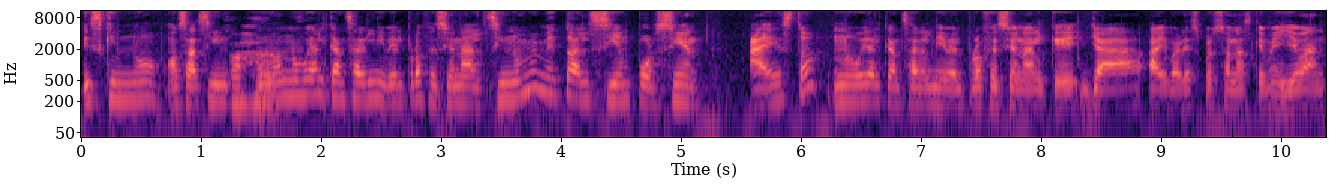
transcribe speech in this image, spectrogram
es que no, o sea, si no, no voy a alcanzar el nivel profesional. Si no me meto al 100% a esto, no voy a alcanzar el nivel profesional que ya hay varias personas que me llevan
